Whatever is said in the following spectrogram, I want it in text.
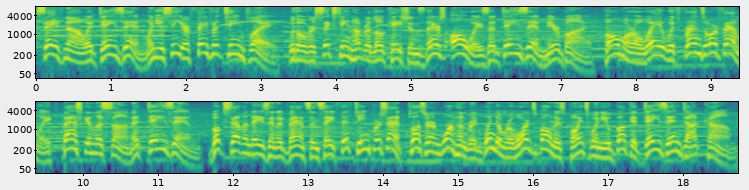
Save now at Days Inn when you see your favorite team play. With over 1,600 locations, there's always a Days Inn nearby. Home or away with friends or family, bask in the sun at Days Inn. Book seven days in advance and save 15%, plus earn 100 Wyndham Rewards bonus points when you book at daysinn.com.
